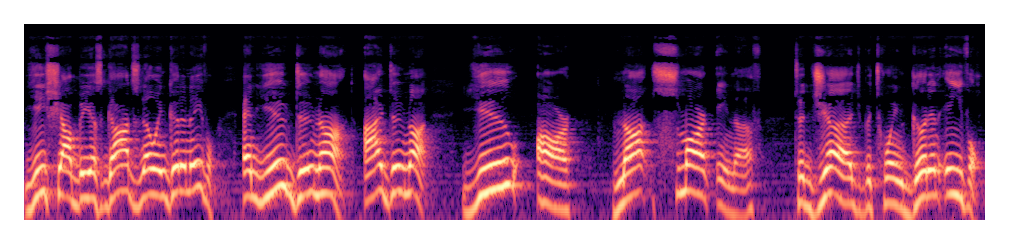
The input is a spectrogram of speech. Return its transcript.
Ye shall be as gods, knowing good and evil. And you do not. I do not. You are not smart enough to judge between good and evil.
